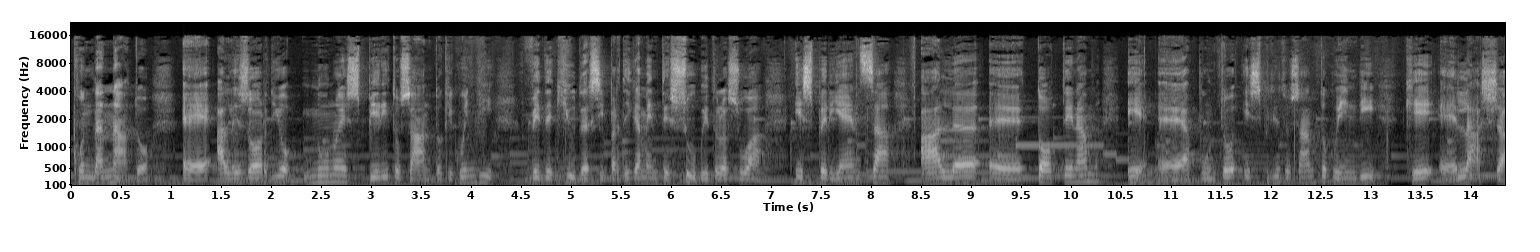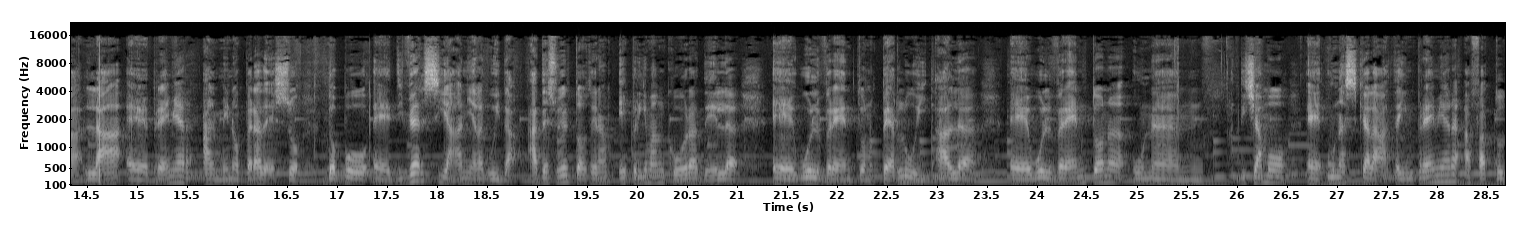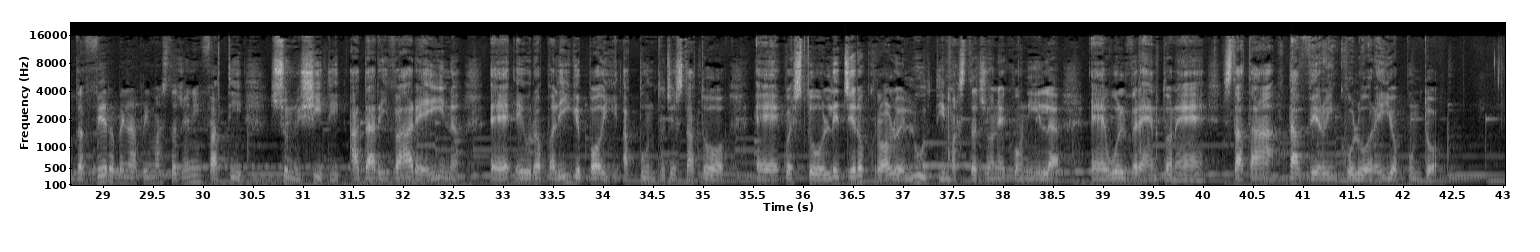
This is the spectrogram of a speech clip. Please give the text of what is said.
condannato eh, all'esordio Nuno e Spirito Santo che quindi vede chiudersi praticamente subito la sua esperienza al eh, Tottenham e eh, appunto Spirito Santo quindi che eh, lascia la eh, Premier almeno per adesso dopo eh, diversi anni alla guida adesso del Tottenham e prima ancora del Wolverhampton. Per lui al Wolverhampton un um, diciamo una scalata. In Premier ha fatto davvero bene la prima stagione stagione infatti sono riusciti ad arrivare in eh, Europa League. Poi appunto c'è stato eh, questo leggero crollo e l'ultima stagione con il eh, Wolverhampton è stata davvero incolore. Io appunto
